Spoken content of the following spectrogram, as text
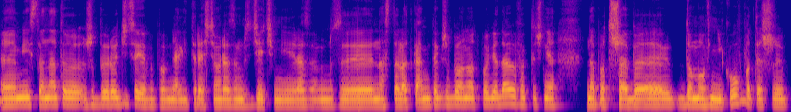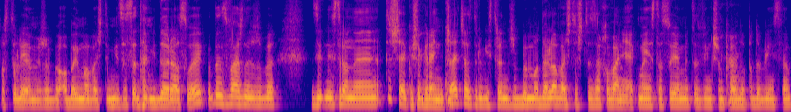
e, miejsca na to, żeby rodzice je wypełniali treścią razem z dziećmi, razem z nastolatkami, tak żeby one odpowiadały faktycznie na potrzeby domowników, bo też postulujemy, żeby obejmować tymi zasadami dorosłych. To jest ważne, żeby z jednej strony też się jakoś ograniczać, a z drugiej strony, żeby modelować też te zachowania. Jak my je stosujemy, to z większym prawdopodobieństwem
